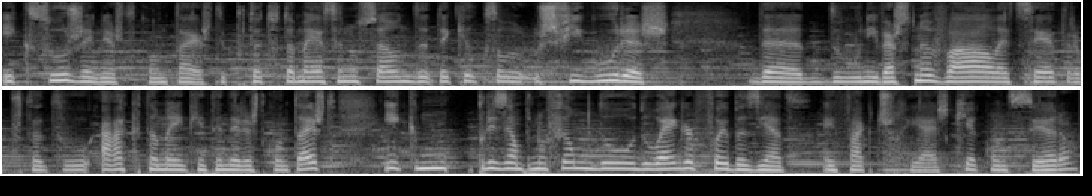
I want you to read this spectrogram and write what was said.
e que surgem neste contexto. E, portanto, também essa noção de, daquilo que são as figuras da, do universo naval, etc. Portanto, há que também que entender este contexto e que, por exemplo, no filme do, do Anger foi baseado em factos reais que aconteceram.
